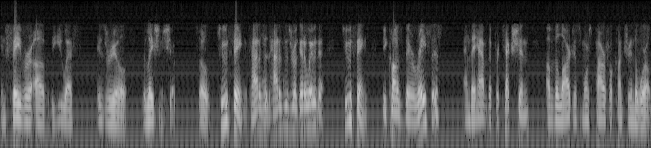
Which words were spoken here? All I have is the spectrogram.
in favor of the U.S. Israel relationship. So, two things. How does it, how does Israel get away with it? Two things. Because they're racist and they have the protection of the largest, most powerful country in the world.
